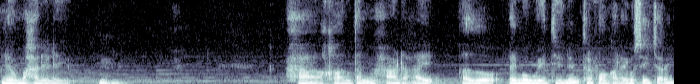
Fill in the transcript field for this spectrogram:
anigu ma Mhm. maxaa qaldan maxaa dhacay? Adoo layma weydiinin telefoonka laygu sii jaray.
